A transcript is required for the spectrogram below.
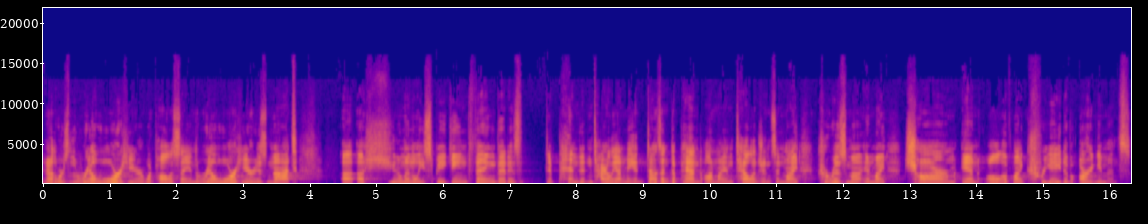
In other words, the real war here, what Paul is saying, the real war here is not a, a humanly speaking thing that is dependent entirely on me. It doesn't depend on my intelligence and my charisma and my charm and all of my creative arguments.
